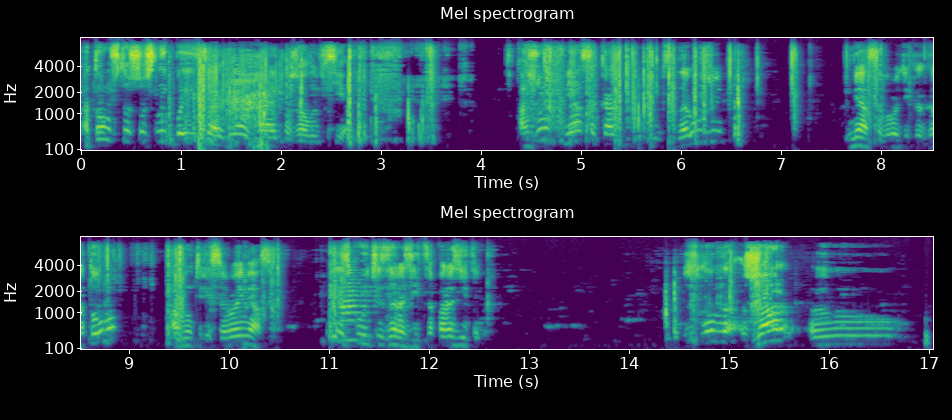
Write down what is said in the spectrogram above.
О том, что шашлык боится огня, знают, пожалуй, все. Ожог мяса как снаружи мясо вроде как готово, а внутри сырое мясо. Вы рискуете заразиться паразитами. Безусловно, жар э,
